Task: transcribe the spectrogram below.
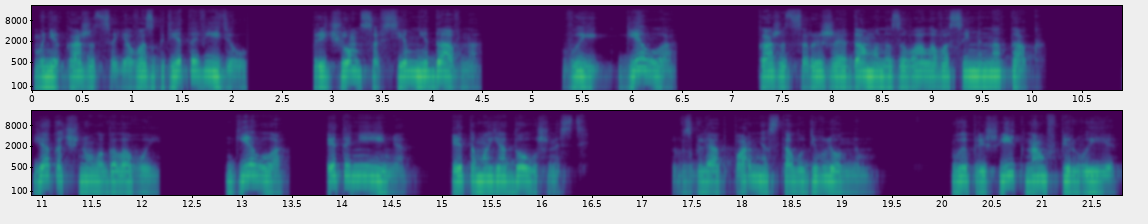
мне кажется, я вас где-то видел, причем совсем недавно. Вы Гелла?» Кажется, рыжая дама называла вас именно так. Я качнула головой. Гелла – это не имя, это моя должность. Взгляд парня стал удивленным. Вы пришли к нам впервые.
